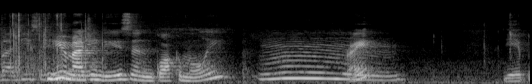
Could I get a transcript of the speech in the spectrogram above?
but these. Can you imagine these in guacamole? Mm. Right? Yep.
